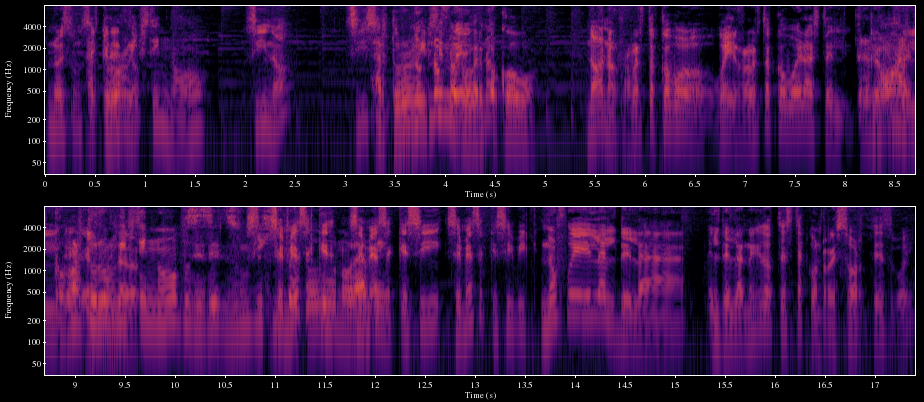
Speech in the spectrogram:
no es un secreto. Arturo Ripstein, no. Sí, ¿no? Sí, sí. Arturo No- no Ripstein fue- o Roberto no, Cobo. No, no, Roberto Cobo, güey, Roberto Cobo era hasta el. Pero creo no, que el- ¿cómo el Arturo. Ripstein? No, pues es, es un Se, viejito se me hace todo que, se honorable. me hace que sí, se me hace que sí, Vic. ¿No fue él el de la el de la anécdota esta con resortes, güey?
